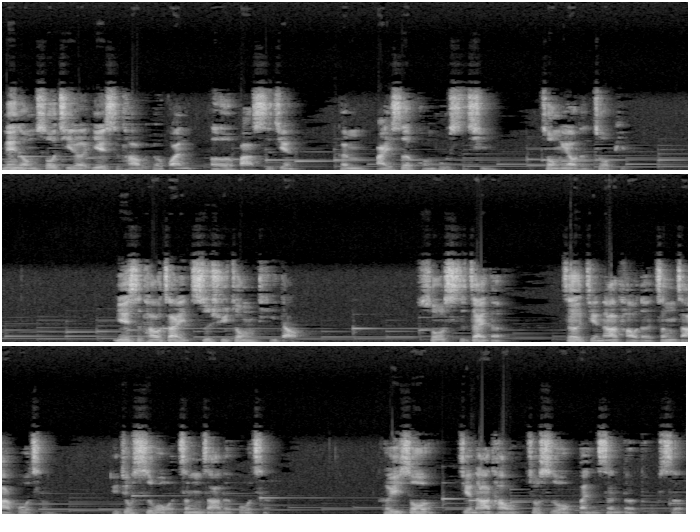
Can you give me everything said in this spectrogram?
内容收集了叶石涛有关二二八事件跟白色恐怖时期重要的作品。叶石涛在自序中提到：“说实在的，这简阿桃的挣扎过程。”也就是我挣扎的过程，可以说简阿桃就是我本身的投射。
